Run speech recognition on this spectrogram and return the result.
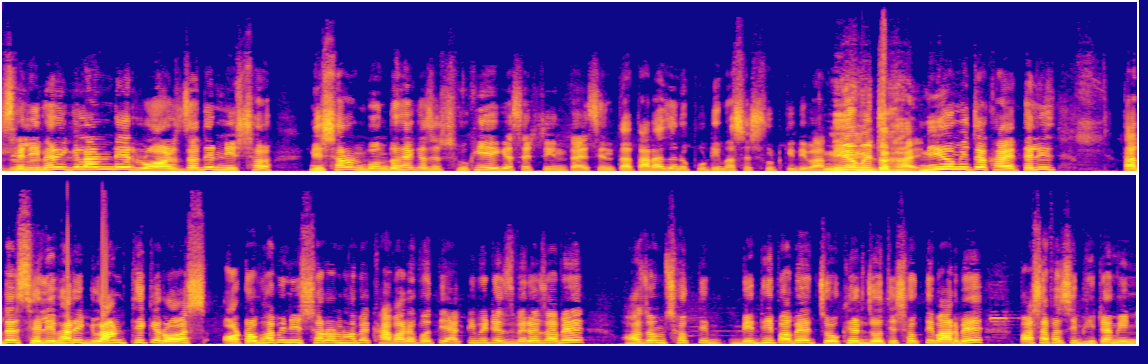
সেলিভারি গ্ল্যান্ডের রস যাদের নিঃস- নিঃসরণ বন্ধ হয়ে গেছে শুকিয়ে গেছে চিন্তায় চিন্তা তারা যেন পুঁটি মাছের শুটকি দিবা নিয়মিত খায়। নিয়মিত খায়। তাহলে তাদের সেলিভারি গ্ল্যান্ড থেকে রস অটোভাবে নিঃসরণ হবে। খাবারের প্রতি অ্যাক্টিভিটিস বেড়ে যাবে। হজম শক্তি বৃদ্ধি পাবে। চোখের জ্যোতি শক্তি বাড়বে। পাশাপাশি ভিটামিন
